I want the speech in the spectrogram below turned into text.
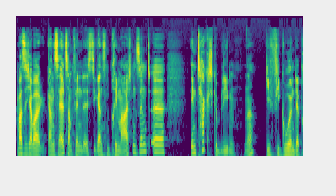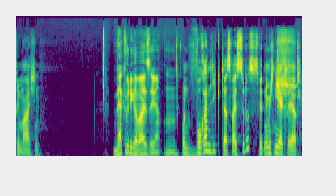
was ich aber ganz seltsam finde, ist, die ganzen Primarchen sind äh, intakt geblieben, ne? Die Figuren der Primarchen. Merkwürdigerweise, ja. Mhm. Und woran liegt das? Weißt du das? Es wird nämlich nie erklärt.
